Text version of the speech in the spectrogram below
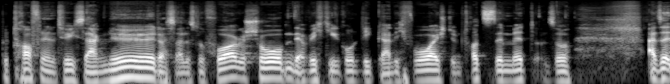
Betroffenen natürlich sagen, nö, das ist alles nur vorgeschoben, der wichtige Grund liegt gar nicht vor, ich stimme trotzdem mit und so. Also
